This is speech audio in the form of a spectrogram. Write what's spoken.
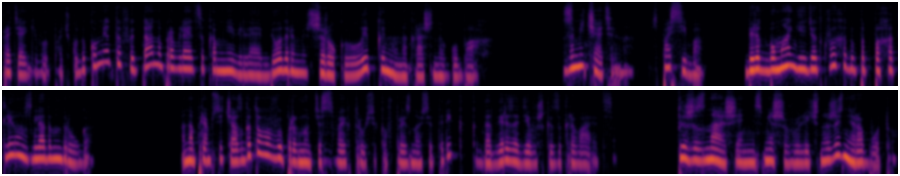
Протягиваю пачку документов, и та направляется ко мне, виляя бедрами, с широкой улыбкой на накрашенных губах. «Замечательно. Спасибо». Берет бумаги и идет к выходу под похотливым взглядом друга. Она прямо сейчас готова выпрыгнуть из своих трусиков, произносит Рик, когда дверь за девушкой закрывается. Ты же знаешь, я не смешиваю личную жизнь и работу.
